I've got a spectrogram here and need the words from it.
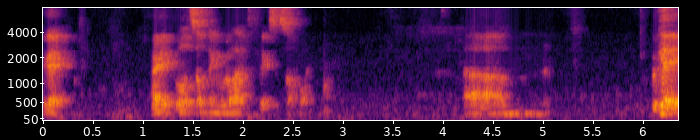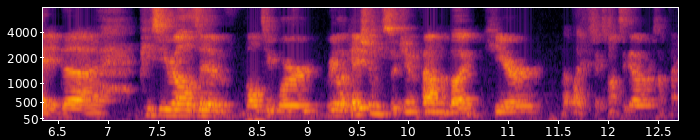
okay. All right. Well, it's something we'll have to fix at some point. Um, okay. The PC relative multi-word relocation. So Jim found the bug here like six months ago or something.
